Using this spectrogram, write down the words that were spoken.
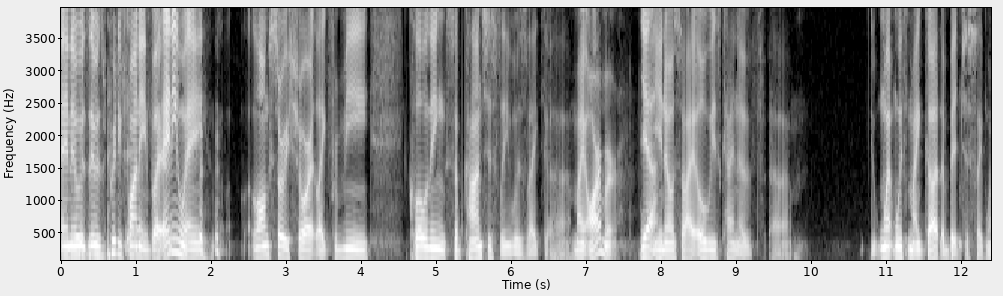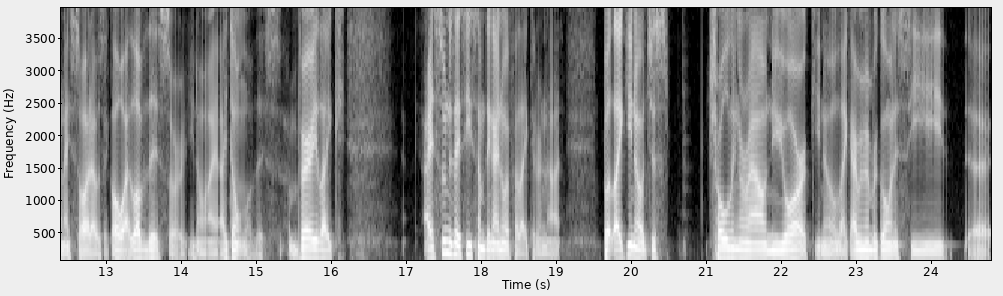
And it was it was pretty funny. But anyway, long story short, like for me, clothing subconsciously was like uh, my armor. Yeah. You know, so I always kind of. Um, went with my gut a bit just like when i saw it i was like oh i love this or you know i, I don't love this i'm very like as soon as i see something i know if i like it or not but like you know just trolling around New York. You know, like I remember going to see uh,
